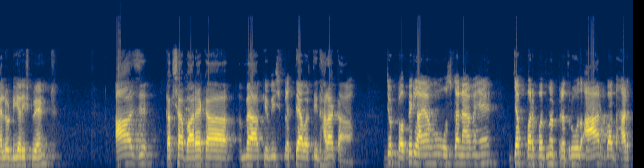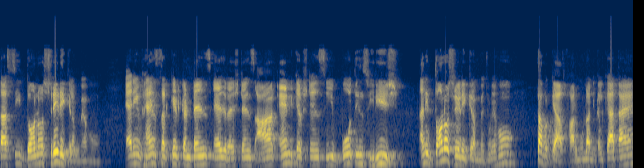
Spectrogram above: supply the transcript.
हेलो डियर स्टूडेंट आज कक्षा बारह का मैं आपके बीच प्रत्यावर्ती धारा का जो टॉपिक लाया हूँ, उसका नाम है जब परपद में प्रतिरोध आर व धारता सी दोनों श्रेणी क्रम में हो। Any one circuit contains as resistance R and capacitance C both in series यानी दोनों श्रेणी क्रम में जुड़े हों, तब क्या फार्मूला निकल के आता है?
